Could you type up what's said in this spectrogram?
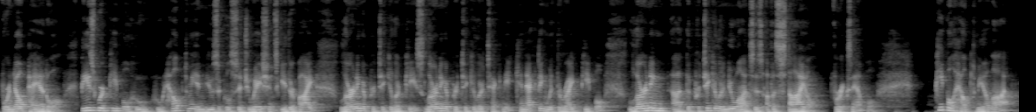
for no pay at all. These were people who, who helped me in musical situations, either by learning a particular piece, learning a particular technique, connecting with the right people, learning uh, the particular nuances of a style, for example. People helped me a lot.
